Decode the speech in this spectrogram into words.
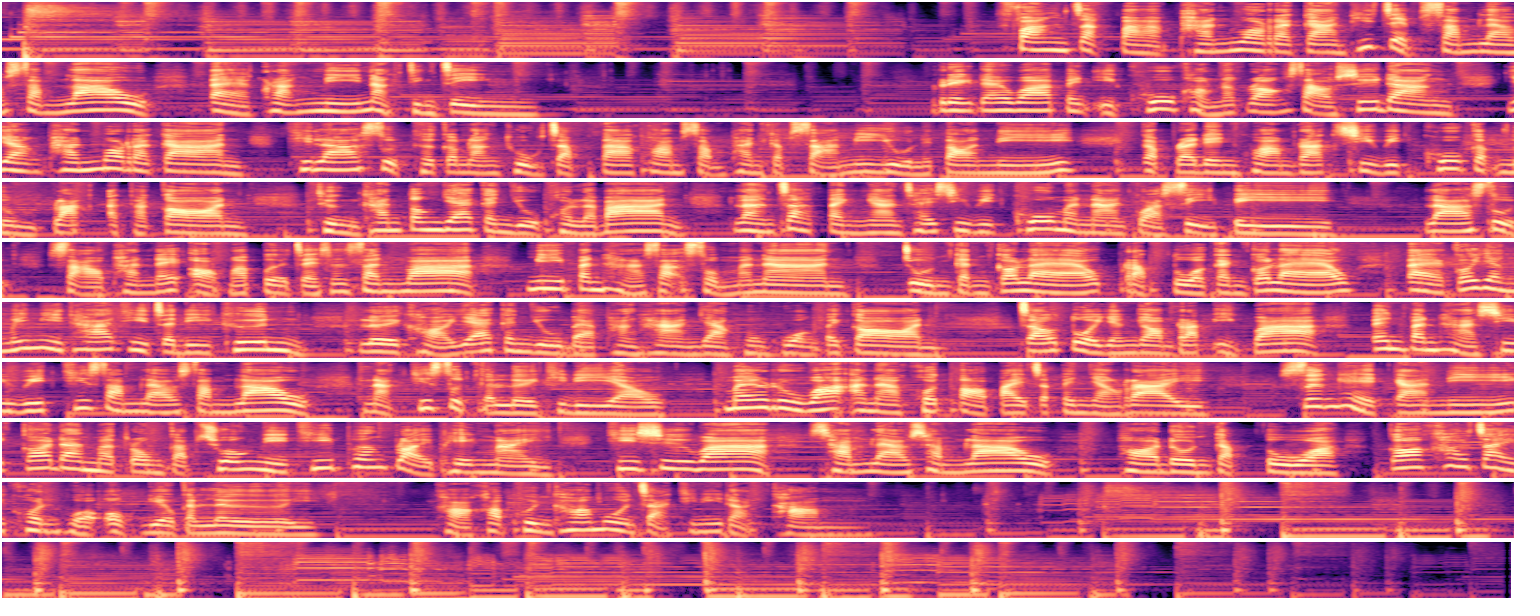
ฟังจากปากพันวรการที่เจ็บซ้ำแล้วซ้ำเล่า แต่ครั้งนี้หนักจริง ๆ เรียกได้ว่าเป็นอีกคู่ของนักร้องสาวชื่อดัง อย่างพันวรการที่ล่าสุดเธอกำลังถูกจับตาความสัมพันธ์กับสามีอยู่ในตอนนี้ กับประเด็นความรักชีวิตคู่กับหนุ่มปลั๊กอัธกร ถึงขั้นต้องแยกกันอยู่คนละบ้าน หลังจากแต่งงานใช้ชีวิตคู่มานานกว่า 4 ปี ล่าสุดสาวพันได้ออกมาเปิดใจสั้นๆว่า มีปัญหาสะสมมานาน จูนกันก็แล้ว ปรับตัวกันก็แล้ว แต่ก็ยังไม่มีท่าทีจะดีขึ้น เลยขอแยกกันอยู่แบบห่างๆอย่างห่วงๆไปก่อน เจ้าตัวยังยอมรับอีกว่า เป็นปัญหาชีวิตที่ซ้ำแล้วซ้ำเล่า หนักที่สุดกันเลยทีเดียว ไม่รู้ว่าอนาคตต่อไปจะเป็นอย่างไรซึ่งเหตุการณ์นี้ก็ดันมาตรงกับช่วงนี้ที่เพิ่งปล่อยเพลงใหม่ ที่ชื่อว่าช้ำแล้วช้ำเล่า อโดนกับตัว ก็เข้าใจคนหัวอกเดียวกันเลย ขอขอบคุณข้อมูลจากที่นี่ .com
